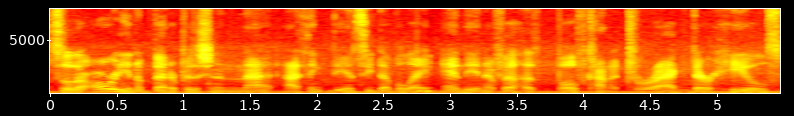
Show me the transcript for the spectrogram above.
So they're already in a better position than that. I think the NCAA and the NFL has both kind of dragged their heels.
